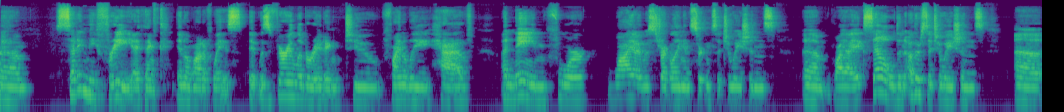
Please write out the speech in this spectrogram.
um, setting me free, I think, in a lot of ways. It was very liberating to finally have a name for why I was struggling in certain situations, um, why I excelled in other situations. Uh,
